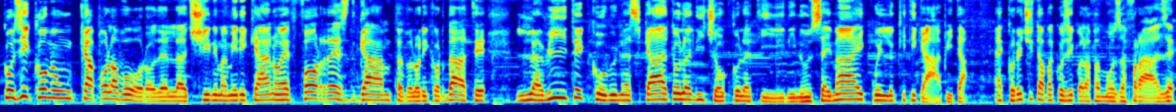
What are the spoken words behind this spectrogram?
Così come un capolavoro del cinema americano è Forrest Gump, ve lo ricordate? La vita è come una scatola di cioccolatini, non sai mai quello che ti capita. Ecco, recitava così quella famosa frase.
